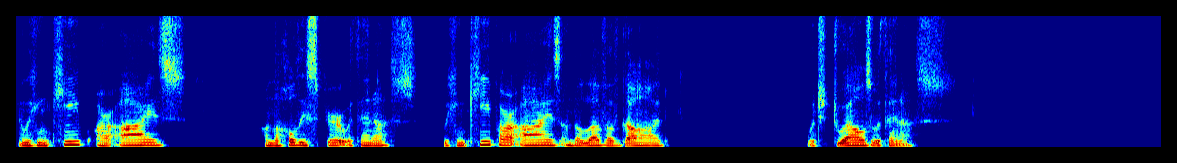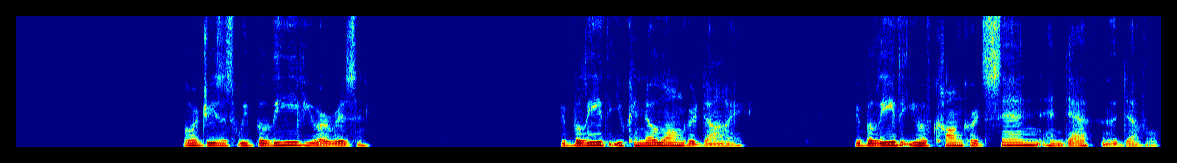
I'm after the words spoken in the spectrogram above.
And we can keep our eyes on the Holy Spirit within us. We can keep our eyes on the love of God, which dwells within us. Lord Jesus, we believe you are risen. We believe that you can no longer die. We believe that you have conquered sin and death and the devil.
